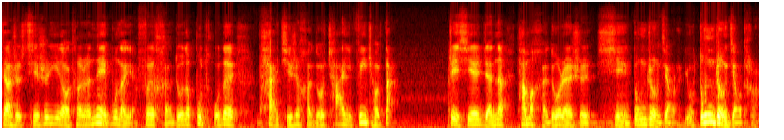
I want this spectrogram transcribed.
但是其实伊纽特人内部呢也分很多的不同的派，其实很多差异非常大。这些人呢，他们很多人是信东正教的，有东正教堂。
